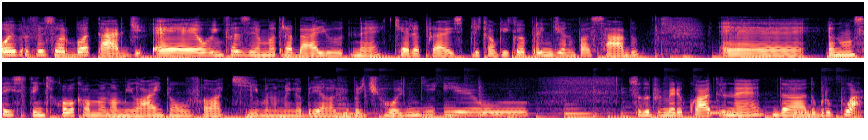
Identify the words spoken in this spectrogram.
Oi, professor, boa tarde. É, eu vim fazer o meu trabalho, né, que era para explicar o que, que eu aprendi ano passado. É, eu não sei se tem que colocar o meu nome lá, então eu vou falar aqui. Meu nome é Gabriela Gilbert Rolling e eu sou do primeiro quadro, né, da, do grupo A.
